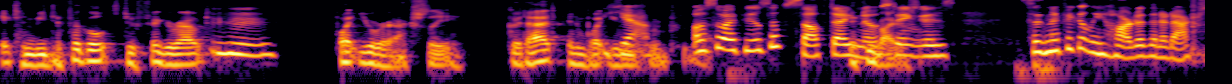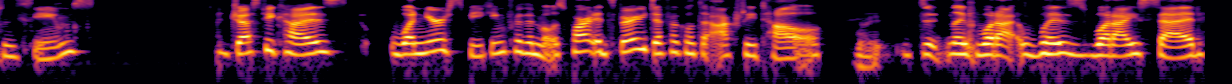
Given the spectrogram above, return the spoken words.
it can be difficult to figure out mm-hmm. what you are actually good at and what you yeah. need to improve. Also, at. I feel as if self-diagnosing is significantly harder than it actually seems. Just because when you're speaking for the most part, it's very difficult to actually tell right like what I was what I said,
